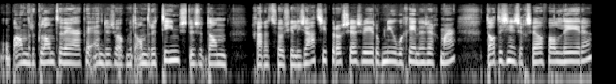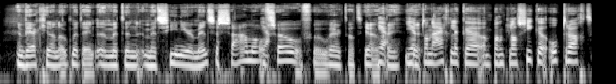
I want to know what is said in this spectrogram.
op andere klanten werken en dus ook met andere teams. Dus dan gaat het socialisatieproces weer opnieuw beginnen, zeg maar. Dat is in zichzelf al leren. En werk je dan ook met, een, met, een, met senior mensen samen of zo? Of hoe werkt dat? Ja, je hebt dan eigenlijk uh, een klassieke opdracht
